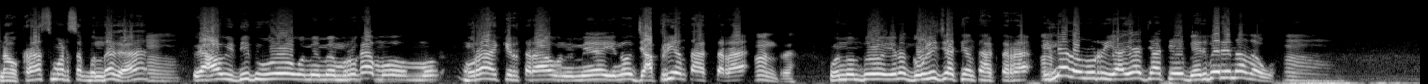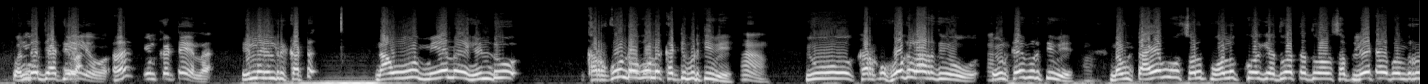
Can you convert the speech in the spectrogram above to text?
ನಾವ್ ಕ್ರಾಸ್ ಮಾಡ್ಸಕ್ ಬಂದಾಗ ಹ್ಮ್. ಯಾವ ಇದ್ದಿದ್ವು ಒಮ್ಮೆ ಮೃಗ ಮು- ಮು- ಮುರ ಹಾಕಿರ್ತಾರ ಒಮ್ಮೆ ಏನೋ ಜಾಪ್ರಿ ಅಂತ ಹಾಕ್ತಾರ. ಹ್ಞೂನ್ರಿ ಒಂದೊಂದು ಏನೋ ಗೌಳಿ ಜಾತಿ ಅಂತ ಹಾಕ್ತಾರ. ಇಲ್ಲೇ ಅದಾವ್ ನೋಡ್ರಿ ಯಾವ ಯಾವ ಜಾತಿ ಬೇರೆ ಬೇರೆನ ಅದಾವು. ಒಂದೇ ಜಾತಿ ಇಲ್ಲ. ಹಾ? ಇವ್ನ್ ಕಟ್ಟೆ ಇಲ್ಲ. ಇಲ್ಲ ಇಲ್ರಿ ಕಟ್ ನಾವು ಮೇನ್ ಹಿಂಡು ಕರ್ಕೊಂಡ್ ಹೋಗೋನ ಕಟ್ಟಿ ಬಿಡ್ತೀವಿ. ಇವು ಕರ್ಕೊ ಹೋಗ್ಲಾರ್ದು ಇವು ಇವನ್ ಕೈ ಬಿಡ್ತೀವಿ. ನಮ್ ಟೈಮ್ ಸ್ವಲ್ಪ ಹೊಲಕ್ ಹೋಗಿ ಅದ್ವತ್ ಅದ್ವ ಸ್ವಲ್ಪ ಲೇಟ್ ಆಗಿ ಬಂದ್ರು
